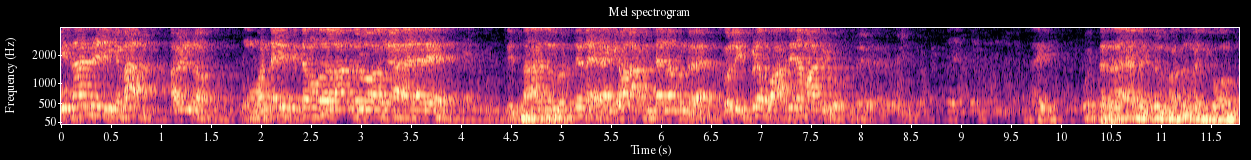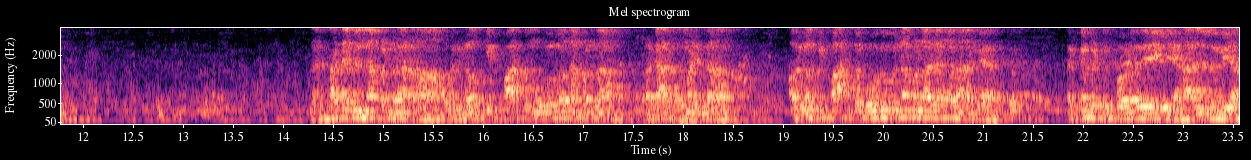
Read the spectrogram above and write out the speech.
பிசா பிசாசு வா அப்படின்னு உன் மண்டையை திட்டம் முதலாம் சொல்லுவாங்க. பிசாசு கொடுத்து எனக்கு வா என்ன பண்ற சொல்லு இப்படி பார்த்தீங்கன்னா மாத்திக்கோ கொடுத்துட்றேன் வச்சு பத்திரம் வச்சுக்கோ. நான் கடவுள் என்ன பண்றாரா அவர் நோக்கி பார்த்த முகம் என்ன பண்ணான் பிரகாசம் அடைந்தான். அவர் நோக்கி பார்த்த போது என்ன பண்ணாதாங்க நாங்க வெக்கப்பட்டு போனதே இல்லையா? ஹalleluya.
